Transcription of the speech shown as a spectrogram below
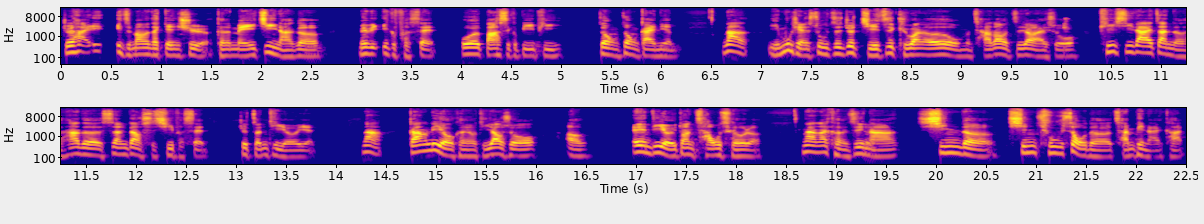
就是它一一直慢慢在 gain share，可能每一季拿个 maybe 一个 percent 或者八十个 BP 这种这种概念。那以目前的数字，就截至 Q1 二二，我们查到的资料来说，PC 大概占了它的市占率到十七 percent，就整体而言。那刚刚 Leo 可能有提到说，哦，AMD 有一段超车了，那那可能是拿新的新出售的产品来看，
